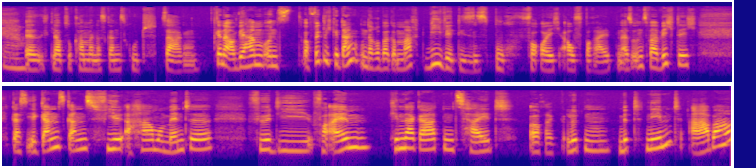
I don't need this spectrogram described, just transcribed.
Ja. Äh, ich glaube, so kann man das ganz gut sagen. Genau, wir haben uns auch wirklich Gedanken darüber gemacht, wie wir dieses Buch für euch aufbereiten. Also uns war wichtig, dass ihr ganz, ganz viel Aha-Momente für die vor allem Kindergartenzeit eure Lütten mitnehmt, aber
